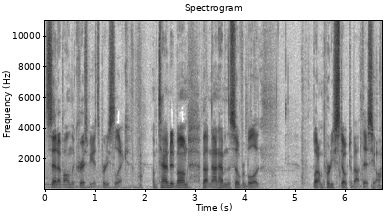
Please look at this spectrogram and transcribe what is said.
setup on the Crispy. It's pretty slick. I'm tad bit bummed about not having the silver bullet, but I'm pretty stoked about this, y'all.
